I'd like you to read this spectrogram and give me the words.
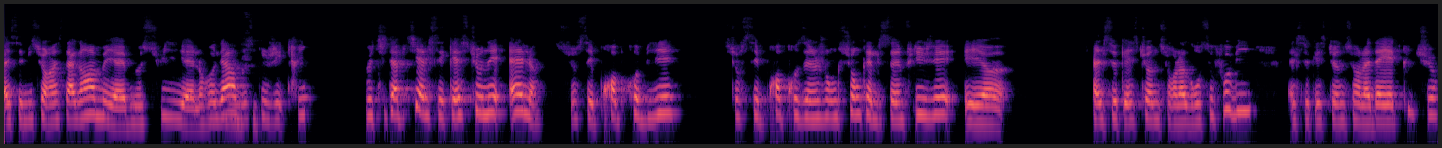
elle s'est mise sur Instagram et elle me suit, et elle regarde Mhm. ce que j'écris. Petit à petit, elle s'est questionnée, elle, sur ses propres biais, sur ses propres injonctions qu'elle s'infligeait. Et euh, elle se questionne sur la grossophobie, elle se questionne sur la diet culture.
